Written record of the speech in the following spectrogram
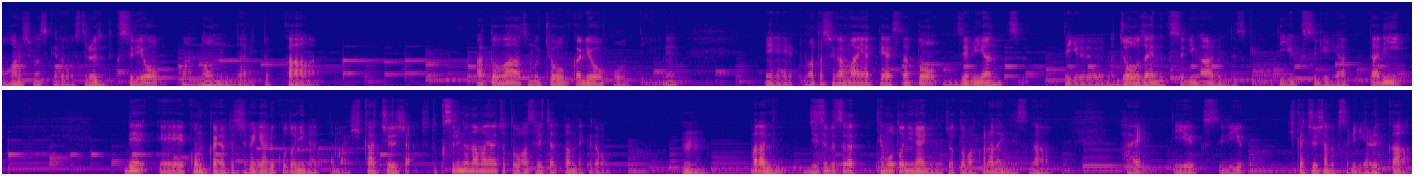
お話しますけど、ステロイドって薬をまあ飲んだりとか、あとはその強化療法っていうね、えーと私が前やったやつだと、ゼルヤンツっていう、まあ、錠剤の薬があるんですけど、っていう薬をやったり、で、えー今回私がやることになった、まあ、皮下注射。ちょっと薬の名前はちょっと忘れちゃったんだけど、うん。まだね、実物が手元にないのでちょっとわからないんですが、はい。っていう薬を、皮下注射の薬やるか、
